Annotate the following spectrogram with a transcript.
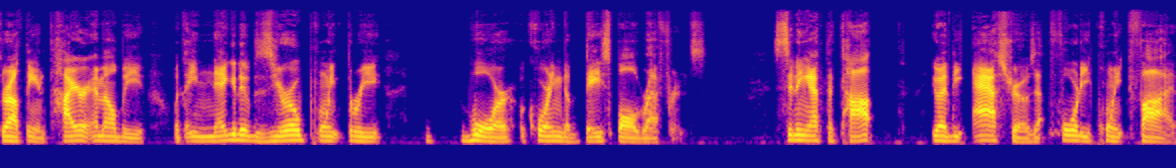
throughout the entire MLB with a negative 0.3 war, according to baseball reference. Sitting at the top, you had the Astros at 40.5,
